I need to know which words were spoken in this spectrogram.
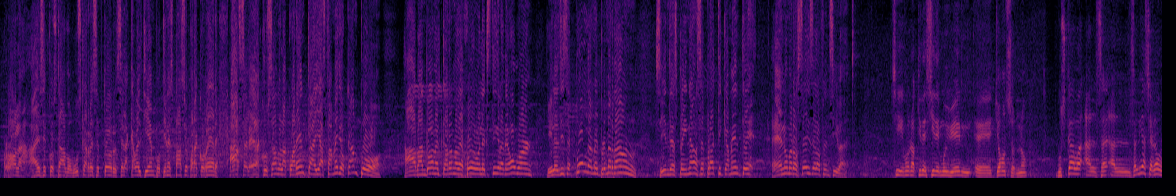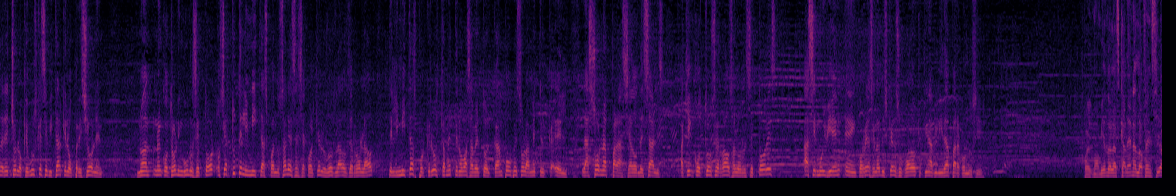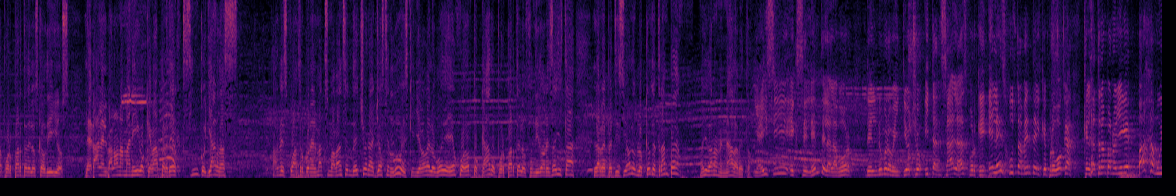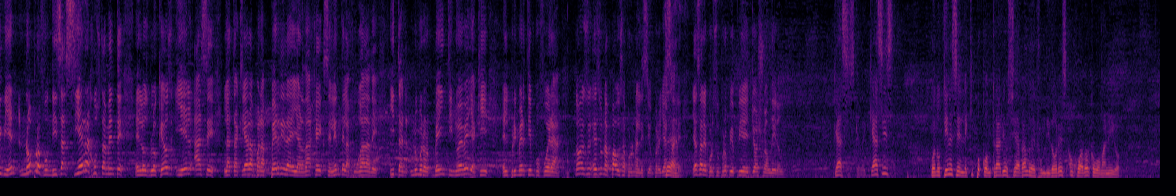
Rola a ese costado, busca receptor, se le acaba el tiempo, tiene espacio para correr, acelera cruzando la 40 y hasta medio campo. Abandona el terreno de juego el ex tigre de Auburn y les dice pónganme el primer down sin despeinarse prácticamente el número 6 de la ofensiva. Sí, bueno, aquí decide muy bien eh, Johnson, ¿no? Buscaba al, sa- al salir hacia el lado derecho, lo que busca es evitar que lo presionen. No, encontró ningún receptor. O sea, tú te limitas cuando sales hacia cualquiera de los dos lados de rollout, te limitas porque lógicamente no vas a ver todo el campo, ves solamente la zona para hacia donde sales. Aquí encontró cerrados a los receptores, hace muy bien en correr hacia el lado izquierdo, es un jugador que tiene habilidad para conducir. Pues moviendo las cadenas la ofensiva por parte de los caudillos. Le dan el balón a Manigo que va a perder 5 yardas. Tal vez 4 con el máximo avance. De hecho era Justin Lewis quien llevaba el ovoide y un jugador tocado por parte de los fundidores. Ahí está la repetición. Los bloqueos de trampa no ayudaron en nada, Beto. Y ahí sí, excelente la labor del número 28, Itan Salas, porque él es justamente el que provoca que la trampa no llegue, baja muy bien, no profundiza, cierra justamente en los bloqueos y él hace la tacleada para pérdida de yardaje. Excelente la jugada de Itan número 29 y aquí el primer tiempo fuera. No, es, es una pausa por una lesión, pero ya Sí. sale, ya sale por su propio pie Joshua Little. ¿Qué haces? ¿Qué haces cuando tienes en el equipo contrario, o sea, hablando de fundidores, a un jugador como Manigo?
